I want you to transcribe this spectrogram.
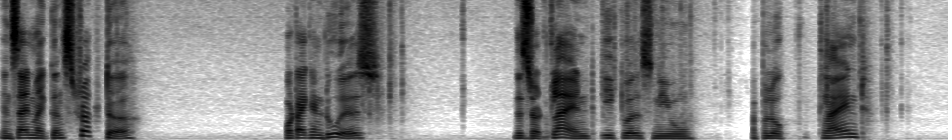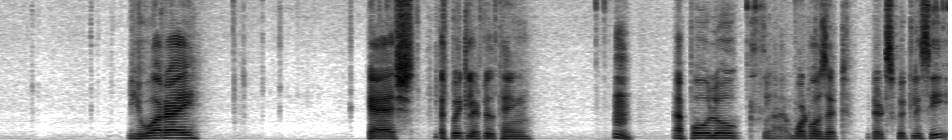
inside my constructor, what I can do is this dot client equals new Apollo client URI cache the quick little thing. Hmm. Apollo, what was it? Let's quickly see.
